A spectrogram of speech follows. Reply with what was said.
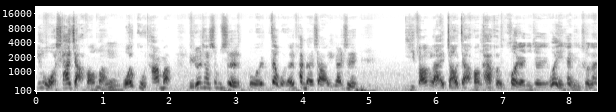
因为我是他甲方嘛，嗯我雇他嘛，理论上是不是我在我的判断上应该是乙方来找甲方开会，或者你就问一下你住哪，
